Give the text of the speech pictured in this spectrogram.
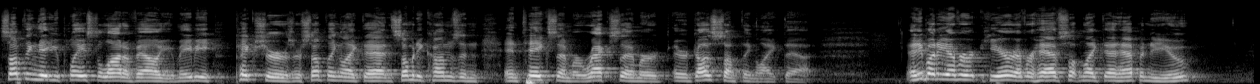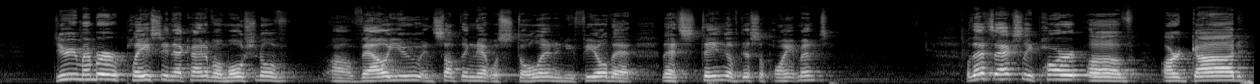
something that you placed a lot of value, maybe pictures or something like that, and somebody comes and, and takes them or wrecks them or, or does something like that. Anybody ever here ever have something like that happen to you? Do you remember placing that kind of emotional uh, value in something that was stolen and you feel that, that sting of disappointment? Well, that's actually part of our God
